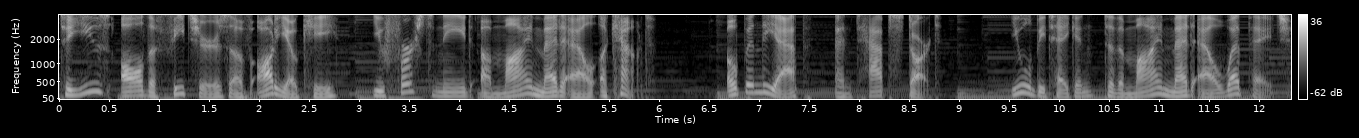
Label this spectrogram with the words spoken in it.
To use all the features of AudioKey, you first need a myMED-EL account. Open the app and tap Start. You will be taken to the myMED-EL webpage.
